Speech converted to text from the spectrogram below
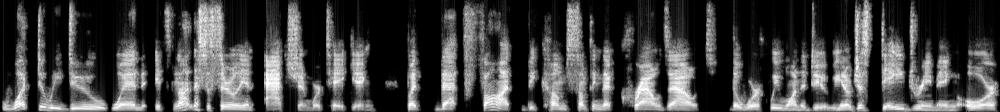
what do we do when it's not necessarily an action we're taking, but that thought becomes something that crowds out the work we want to do you know just daydreaming or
